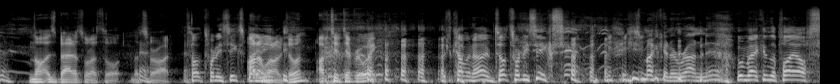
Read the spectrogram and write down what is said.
Not as bad as what I thought. That's all right. Top twenty six. I know what I'm doing. I've tipped every week. It's coming home. Top twenty six. He's making a run now. We're making the playoffs.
